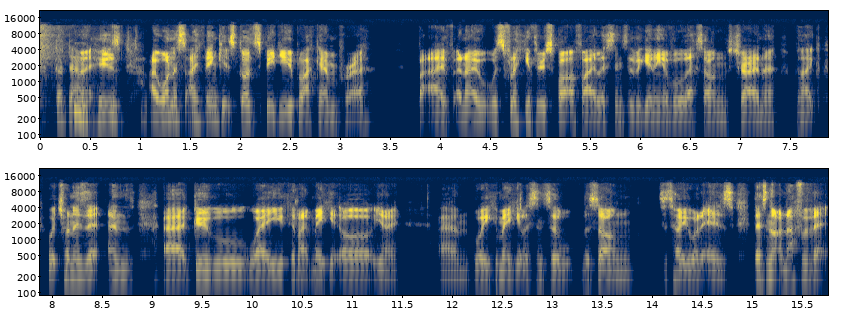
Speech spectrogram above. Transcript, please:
God damn it, who's I want to? I think it's Godspeed You, Black Emperor. But I've and I was flicking through Spotify, listening to the beginning of all their songs, trying to be like, which one is it? And uh, Google where you can like make it, or you know, um, where you can make it listen to the song to tell you what it is. There's not enough of it,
